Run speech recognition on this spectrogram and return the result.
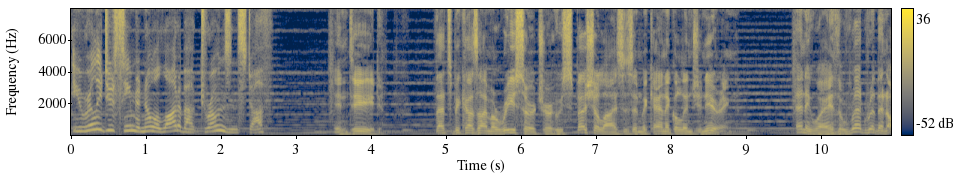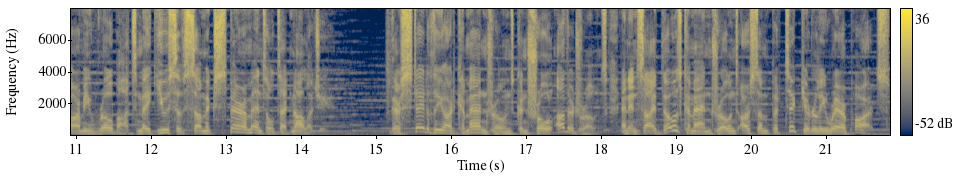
You really do seem to know a lot about drones and stuff. Indeed. That's because I'm a researcher who specializes in mechanical engineering. Anyway, the Red Ribbon Army robots make use of some experimental technology. Their state-of-the-art command drones control other drones, and inside those command drones are some particularly rare parts.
